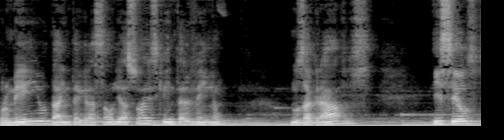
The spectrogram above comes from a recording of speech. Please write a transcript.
por meio da integração de ações que intervenham nos agravos e seus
